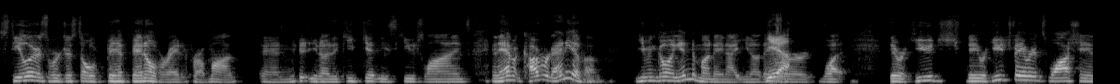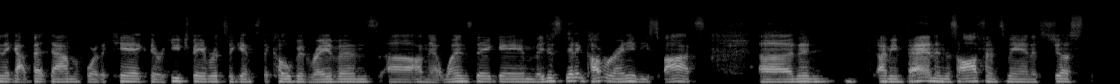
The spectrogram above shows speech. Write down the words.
Steelers were just over, have been overrated for a month and you know they keep getting these huge lines and they haven't covered any of them even going into Monday night, you know, they Yeah. were what they were huge. They were huge favorites. Washington, they got bet down before the kick. They were huge favorites against the COVID Ravens uh, on that Wednesday game. They just didn't cover any of these spots. Uh, and then, I mean, Ben and this offense, man, it's just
